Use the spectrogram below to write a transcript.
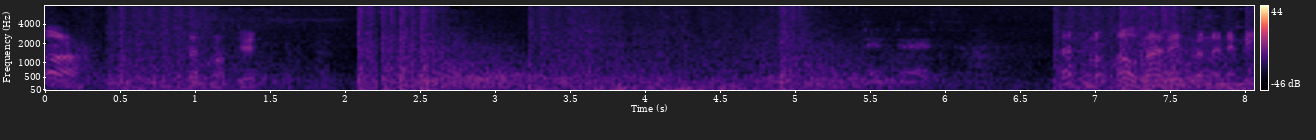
Ugh! That's not good. That's not... Oh, that is an enemy.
